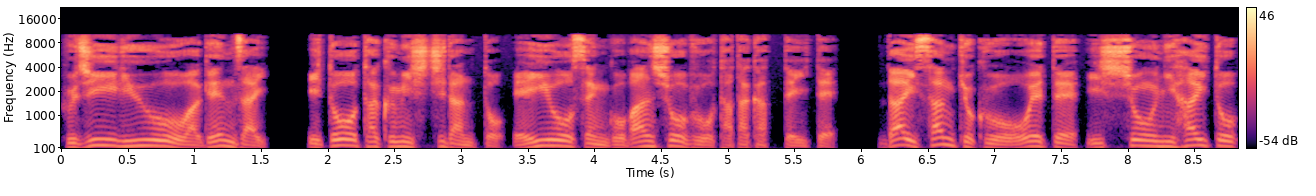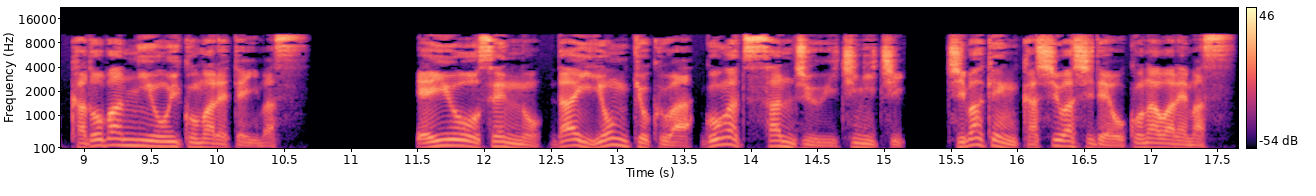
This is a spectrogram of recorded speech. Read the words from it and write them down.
藤井竜王は現在、伊藤匠七段と栄王戦5番勝負を戦っていて、第3局を終えて1勝2敗と角番に追い込まれています。栄王戦の第4局は5月31日、千葉県柏市で行われます。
